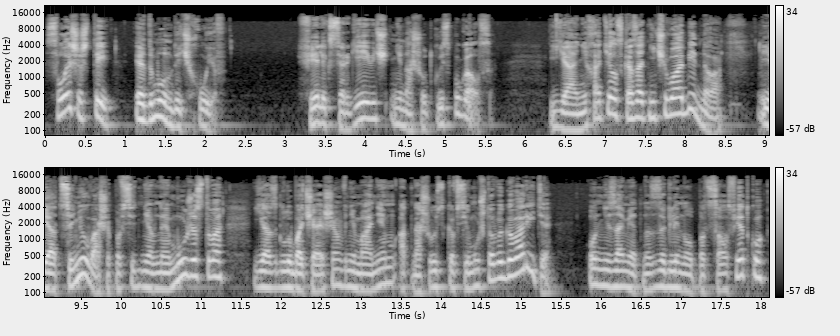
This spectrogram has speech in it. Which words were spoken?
Слышишь ты, Эдмундыч Хуев?» Феликс Сергеевич не на шутку испугался. «Я не хотел сказать ничего обидного, я ценю ваше повседневное мужество, я с глубочайшим вниманием отношусь ко всему, что вы говорите». Он незаметно заглянул под салфетку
